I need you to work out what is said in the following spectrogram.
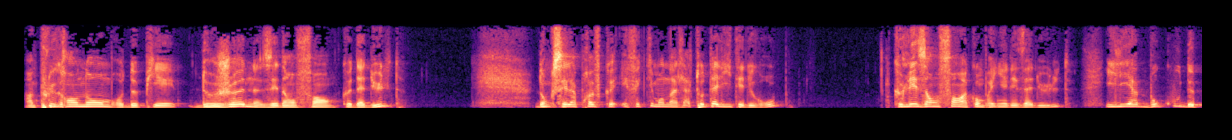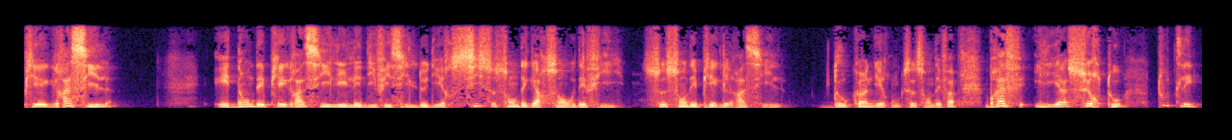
un plus grand nombre de pieds de jeunes et d'enfants que d'adultes. Donc c'est la preuve qu'effectivement on a la totalité du groupe que les enfants accompagnaient les adultes. Il y a beaucoup de pieds graciles. Et dans des pieds graciles, il est difficile de dire si ce sont des garçons ou des filles. Ce sont des pieds graciles. D'aucuns diront que ce sont des femmes. Bref, il y a surtout toutes les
